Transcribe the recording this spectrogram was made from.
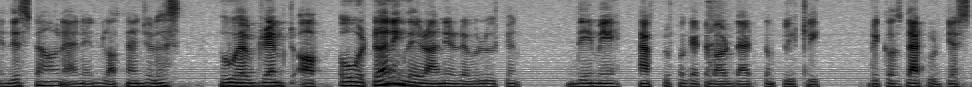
in this town and in Los Angeles, who have dreamt of overturning the Iranian revolution, they may have to forget about that completely because that would just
